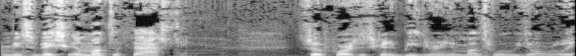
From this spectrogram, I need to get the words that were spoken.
I mean, it's basically a month of fasting. So, of course, it's going to be during the month when we don't really.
